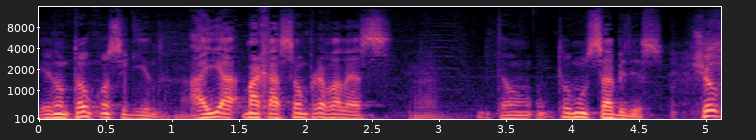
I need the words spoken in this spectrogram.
eles não estão conseguindo. Aí a marcação prevalece. É. Então, todo mundo sabe disso. Deixa eu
